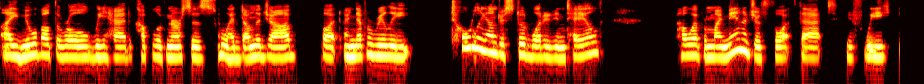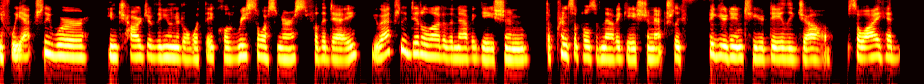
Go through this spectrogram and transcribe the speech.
I knew about the role. We had a couple of nurses who had done the job, but I never really totally understood what it entailed. However, my manager thought that if we if we actually were in charge of the unit or what they called resource nurse for the day, you actually did a lot of the navigation, the principles of navigation actually figured into your daily job. So I had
